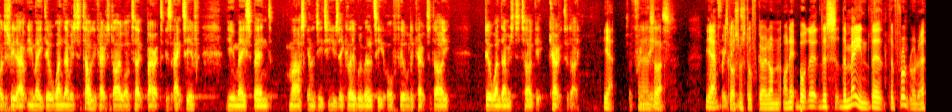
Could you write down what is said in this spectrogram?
I'll just read it out. You may deal one damage to target character die while Turk Barrett is active. You may spend mask energy to use a global ability or field a character die. Deal one damage to target character die. yeah. So Uh, so that's yeah, it's got some stuff going on on it. But the this the main the the front runner,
